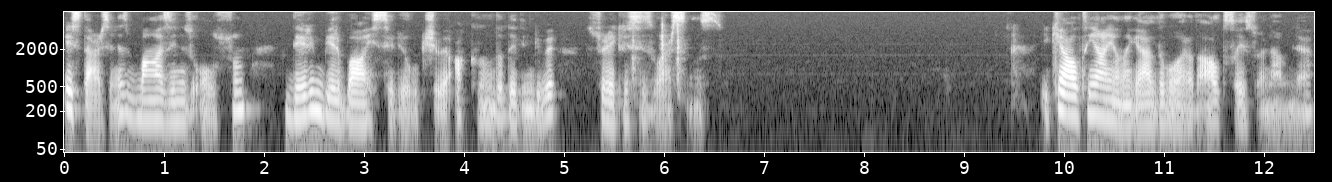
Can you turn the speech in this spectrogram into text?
isterseniz maziniz olsun. Derin bir bağ hissediyor bu kişi ve aklında dediğim gibi sürekli siz varsınız. İki altı yan yana geldi bu arada. Altı sayısı önemli.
